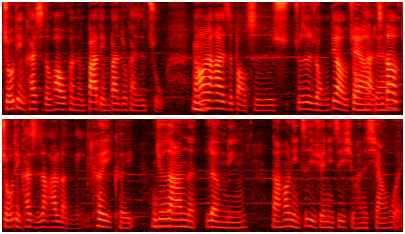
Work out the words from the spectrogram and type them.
九点开始的话，嗯、我可能八点半就开始煮，然后让它一直保持就是溶掉的状态，啊啊、直到九点开始让它冷凝。可以可以，你就让它冷、哦、冷凝。然后你自己选你自己喜欢的香味，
